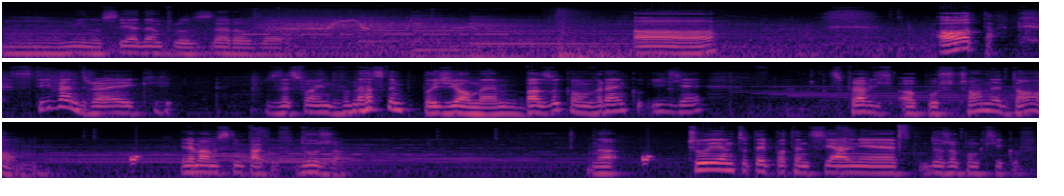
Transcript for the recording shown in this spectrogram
Mm, minus jeden plus 0, 0. O. O tak. Steven Drake ze swoim 12 poziomem, bazuką w ręku idzie sprawdzić opuszczony dom. Ile mamy steampaków? Dużo. No, czuję tutaj potencjalnie dużo punkcików.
